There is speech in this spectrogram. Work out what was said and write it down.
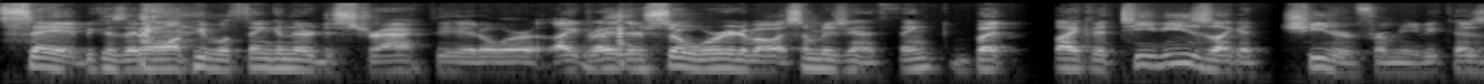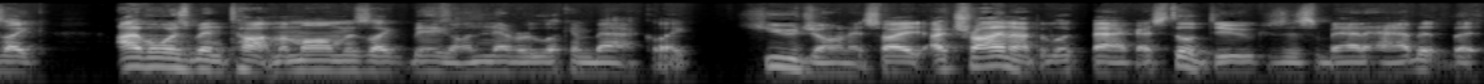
say it because they don't want people thinking they're distracted or like right. They're so worried about what somebody's gonna think. But like the TV is like a cheater for me because like I've always been taught. My mom was like big on never looking back, like huge on it. So I, I try not to look back. I still do because it's a bad habit, but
